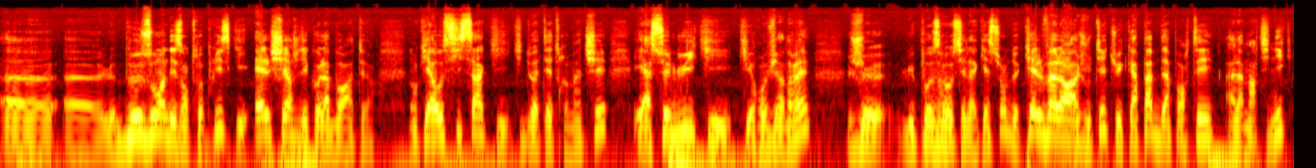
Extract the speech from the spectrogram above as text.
euh, euh, le besoin des entreprises qui, elles, cherchent des collaborateurs. Donc il y a aussi ça qui, doit être matché. Et à celui qui, qui, reviendrait, je lui poserai aussi la question de quelle valeur ajoutée tu es capable d'apporter à la Martinique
